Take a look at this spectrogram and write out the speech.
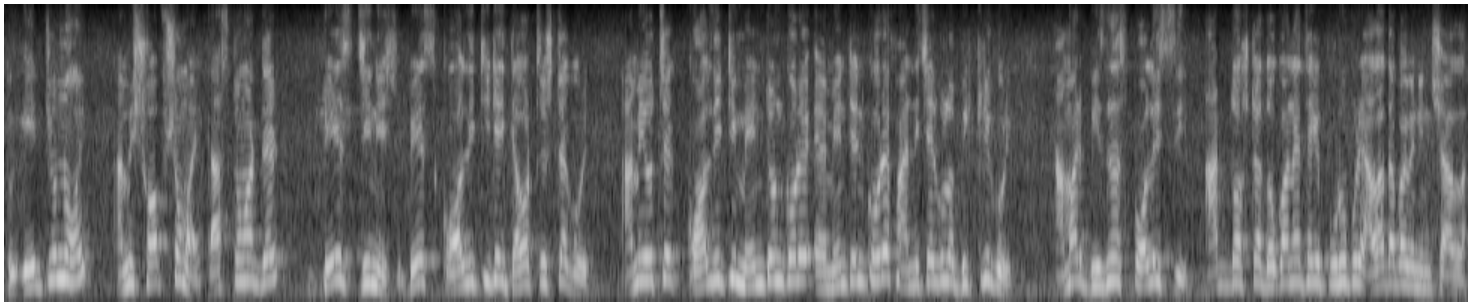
তো এর জন্যই আমি সব সময় কাস্টমারদের বেস্ট জিনিস বেস্ট কোয়ালিটিটাই দেওয়ার চেষ্টা করি। আমি হচ্ছে কোয়ালিটি মেনটেন করে মেনটেন করে ফার্নিচারগুলো বিক্রি করি। আমার বিজনেস পলিসি আট দশটা দোকানে থেকে পুরোপুরি আলাদা পাবেন ইনশাআল্লাহ।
